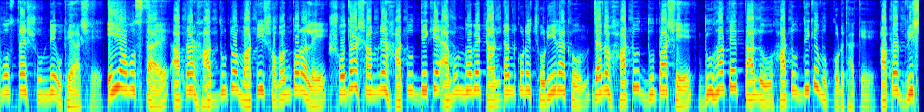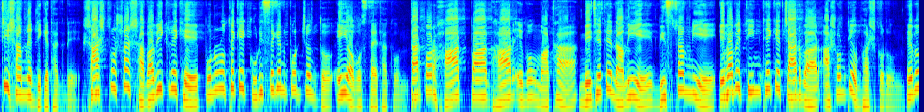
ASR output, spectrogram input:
অবস্থায় শূন্যে উঠে আসে। এই অবস্থায় আপনার হাত দুটো মাটির সমান্তরালে সোজা সামনে হাঁটুর দিকে এমনভাবে টান টান করে ছড়িয়ে রাখুন যেন হাঁটুর দুপাশে দু হাতের তালু হাঁটুর দিকে মুখ করে থাকে। আপনার দৃষ্টি সামনের দিকে থাকবে। শ্বাস প্রশ্বাস স্বাভাবিক রেখে পনেরো থেকে কুড়ি সেকেন্ড পর্যন্ত এই অবস্থায় থাকুন। তারপর হাত, পা, ঘাড় এবং মাথা মেঝেতে নামিয়ে বিশ্রাম নিয়ে এভাবে তিন থেকে চারবার আসনটি অভ্যাস করুন এবং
